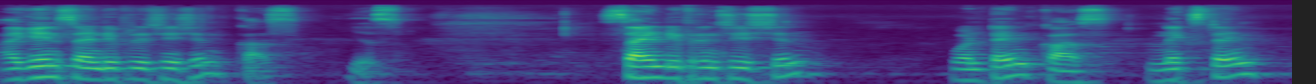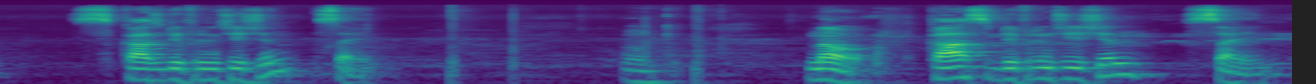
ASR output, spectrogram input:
Again sine differentiation cos. Yes. Sine differentiation one time cos. Next time cos differentiation sine. Okay now cos differentiation sine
